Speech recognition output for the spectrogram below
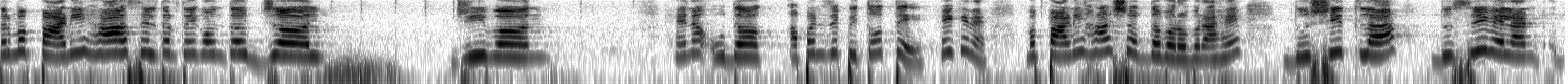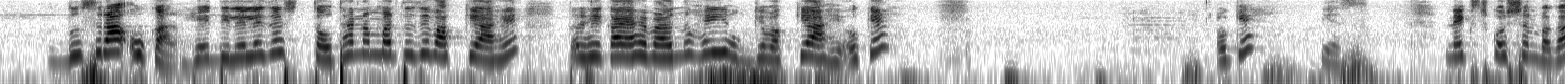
तर मग पाणी हा असेल तर ते कोणतं? जल जीवन हे ना उदक. आपण जे पितो ते हे की नाही? मग पाणी हा शब्द बरोबर आहे. दूषितला दुसरी वेला दुसरा उकार. हे दिलेले जे चौथ्या नंबरचं जे वाक्य आहे तर हे काय आहे बाळांनो? हे योग्य वाक्य आहे okay? Okay? Yes next question बघा.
